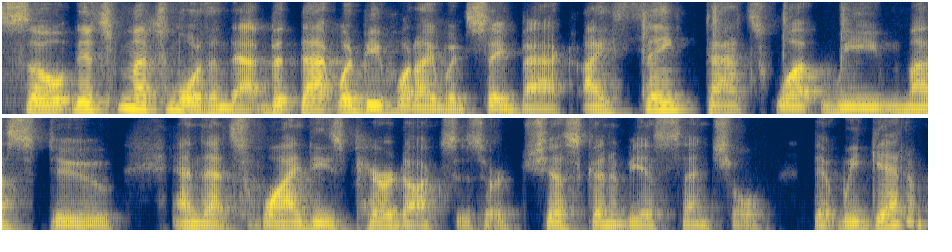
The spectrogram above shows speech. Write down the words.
So it's much more than that, but that would be what I would say back. I think that's what we must do. And that's why these paradoxes are just going to be essential that we get them.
